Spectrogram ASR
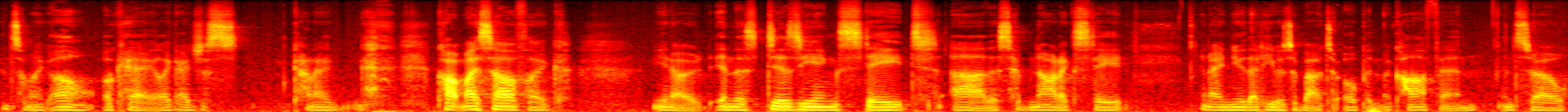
and so I'm like, oh, okay. Like I just kind of caught myself like, you know, in this dizzying state, uh, this hypnotic state, and I knew that he was about to open the coffin. And so,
